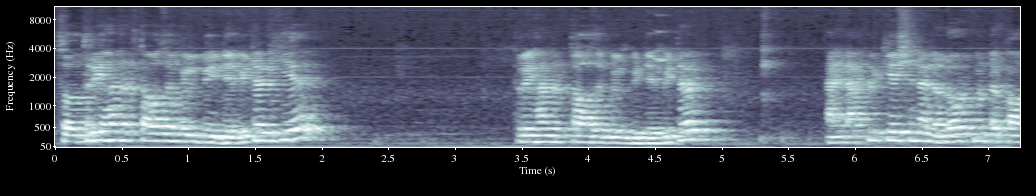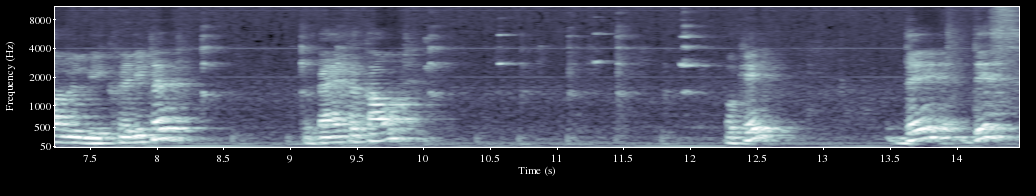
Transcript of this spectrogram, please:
So 300,000 will be debited here. 300,000 will be debited, and application and allotment account will be credited. The bank account. Okay. Then this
